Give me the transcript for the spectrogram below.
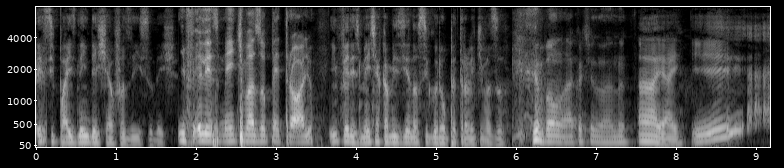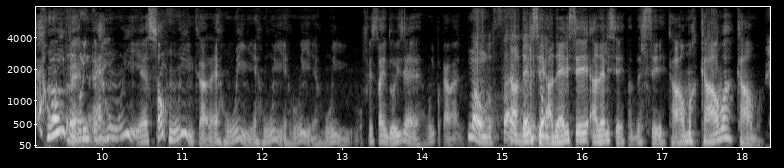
Esse país nem deixa eu fazer isso, deixa. Infelizmente vazou petróleo. Infelizmente a camisinha não segurou o petróleo que vazou. Vamos lá, continuando. Ai, ai. E é ruim, É velho. ruim é ruim, é só ruim, cara. É ruim, é ruim, é ruim, é ruim. O Wolfenstein 2 é ruim pra caralho. Não, você tá A DLC, a DLC, a DLC, a DLC. Calma, calma, calma.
